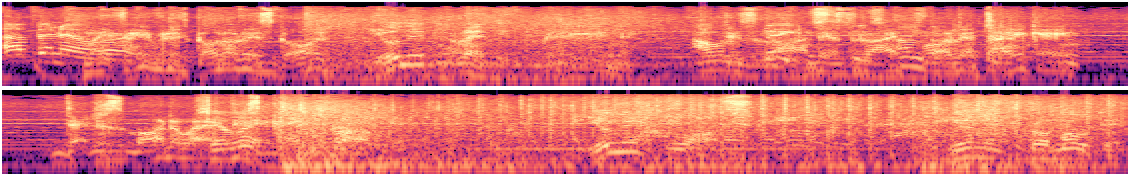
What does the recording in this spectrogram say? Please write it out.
Up and over. My favorite color is gold. Unit ready. Green. Our this base land is is ripe under for the attack. taking. There is more to where this Select came from. Unit lost. Unit promoted.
